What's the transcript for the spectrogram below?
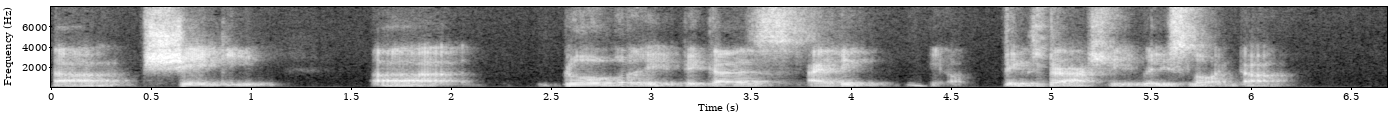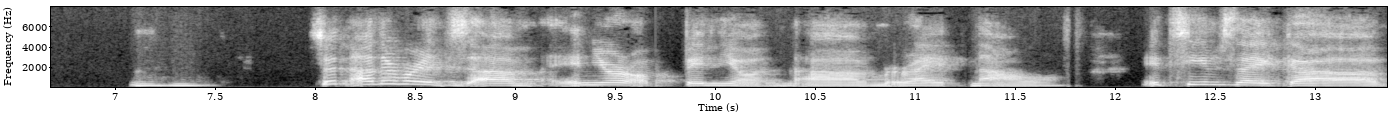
um, shaky uh, globally because I think you know things are actually really slowing down. Mm-hmm. So, in other words, um, in your opinion, um, right now, it seems like uh,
